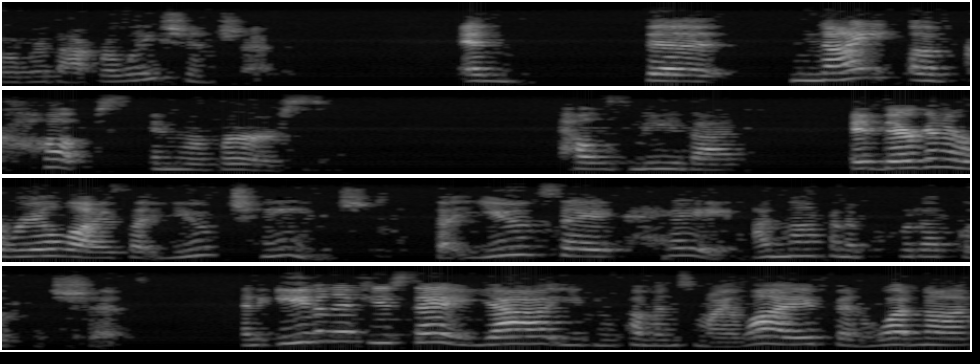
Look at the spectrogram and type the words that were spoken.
over that relationship. And the Knight of Cups in reverse tells me that if they're going to realize that you've changed, that you say, hey, I'm not going to put up with this shit. And even if you say, yeah, you can come into my life and whatnot,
